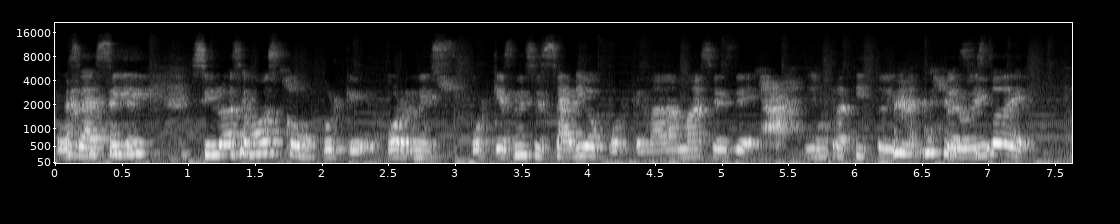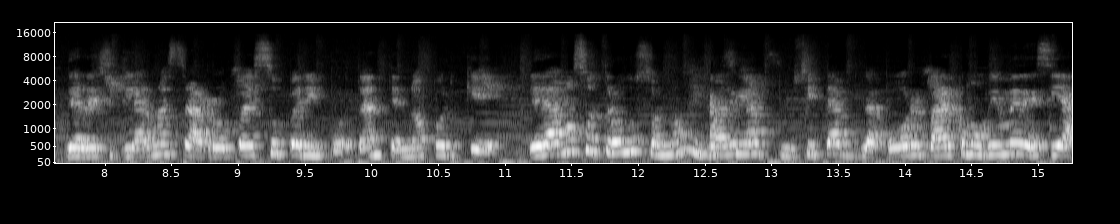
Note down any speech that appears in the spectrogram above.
o sea sí sí lo hacemos como porque por porque es necesario porque nada más es de ah de un ratito y pero esto de de reciclar nuestra ropa es súper importante, ¿no? Porque le damos otro uso, ¿no? Igual una blusita la puedo reparar, como bien me decía,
